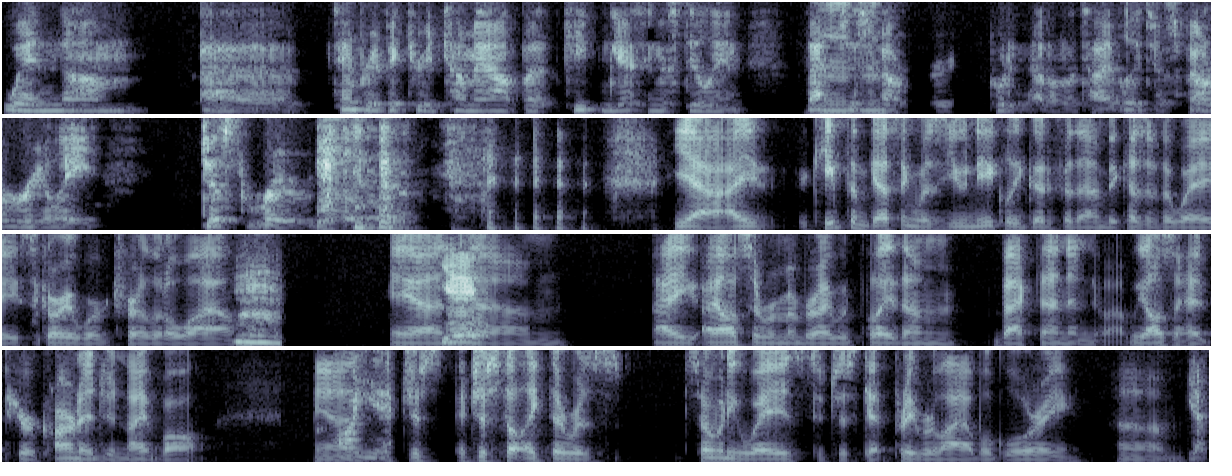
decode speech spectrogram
when um, uh, Temporary Victory had come out, but Keep Them Guessing was still in, that mm-hmm. just felt rude putting that on the table. It just felt really just rude. yeah, I keep them guessing was uniquely good for them because of the way Scurry worked for a little while. Mm. And yeah. um, I I also remember I would play them back then, and we also had Pure Carnage and Nightvault, and oh, yeah. it just it just felt like there was so many ways to just get pretty reliable glory. Um, yeah.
